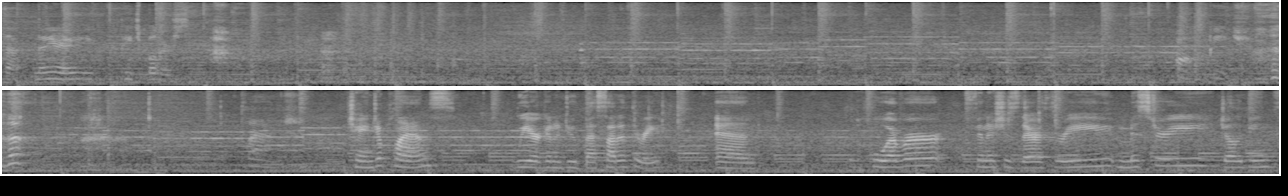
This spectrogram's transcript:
stop. Then you're gonna eat peach boogers. Change of plans. We are gonna do best out of three, and whoever finishes their three mystery jelly beans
